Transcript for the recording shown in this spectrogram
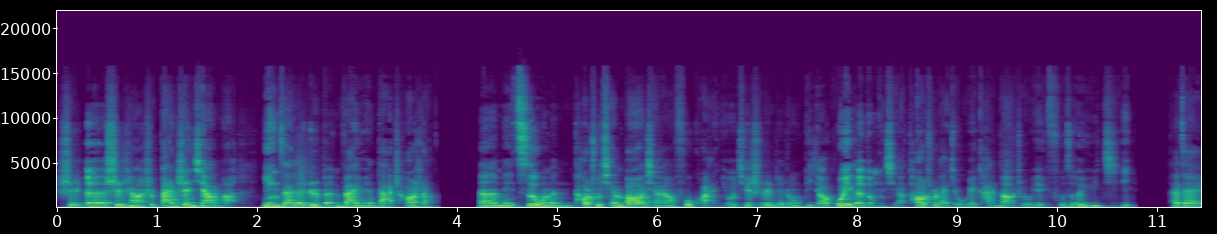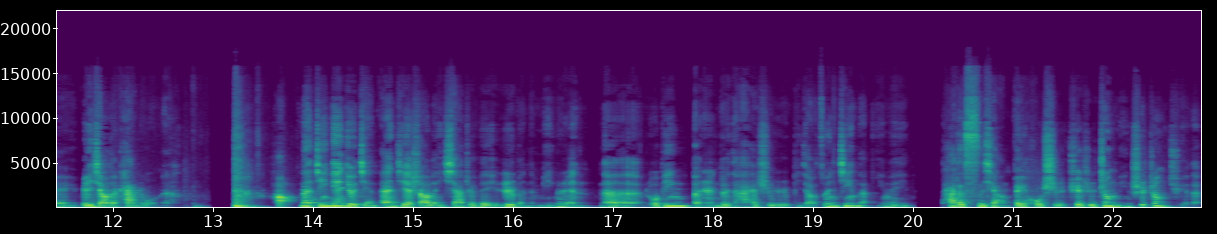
是呃，事实上是半身像啊，印在了日本万元大钞上。呃，每次我们掏出钱包想要付款，尤其是这种比较贵的东西啊，掏出来就会看到这位福泽谕吉，他在微笑的看着我们。好，那今天就简单介绍了一下这位日本的名人。那罗宾本人对他还是比较尊敬的，因为他的思想背后是确实证明是正确的。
